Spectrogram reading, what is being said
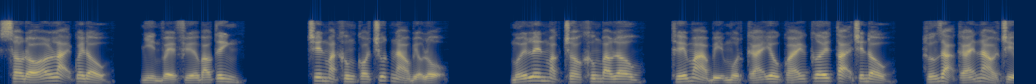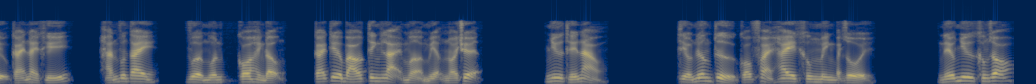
sau đó lại quay đầu, nhìn về phía báo tinh. Trên mặt không có chút nào biểu lộ. Mới lên mặc cho không bao lâu, thế mà bị một cái yêu quái cơi tại trên đầu, hướng dạ cái nào chịu cái này khí, hắn vươn tay, vừa muốn có hành động, cái kia báo tinh lại mở miệng nói chuyện. Như thế nào? Tiểu nương tử có phải hay không minh bạch rồi? Nếu như không rõ,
